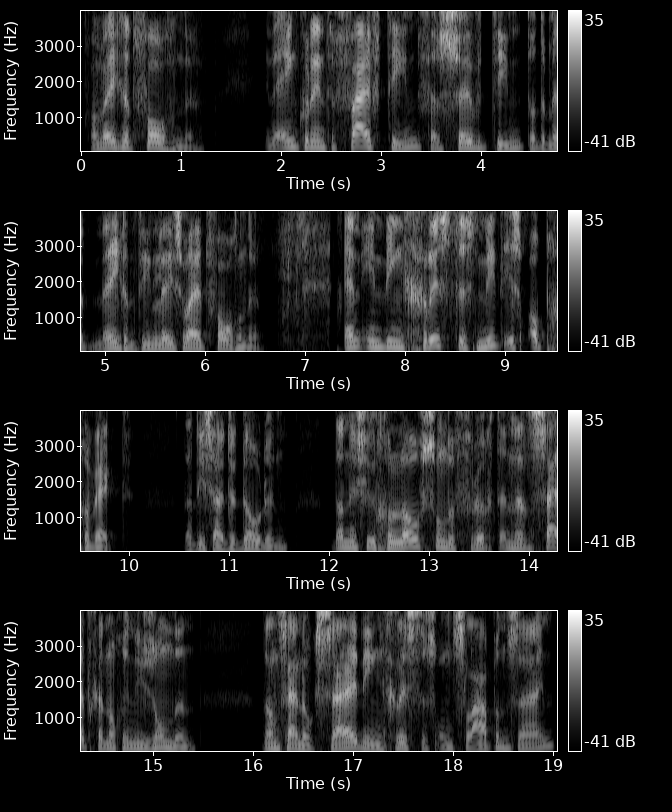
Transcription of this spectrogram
Vanwege het volgende. In 1 Korinthe 15, vers 17 tot en met 19 lezen wij het volgende. En indien Christus niet is opgewekt, dat is uit de doden, dan is uw geloof zonder vrucht en dan zijt gij nog in uw zonden. Dan zijn ook zij die in Christus ontslapen zijn,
